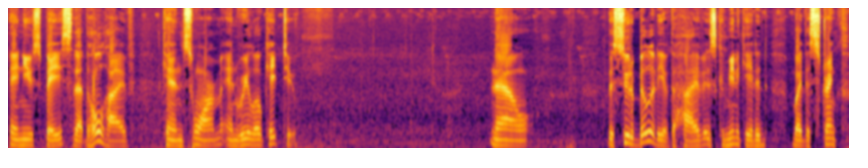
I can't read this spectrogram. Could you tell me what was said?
a new space that the whole hive can swarm and relocate to. Now, the suitability of the hive is communicated by the strength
